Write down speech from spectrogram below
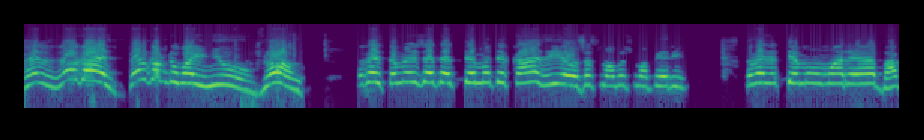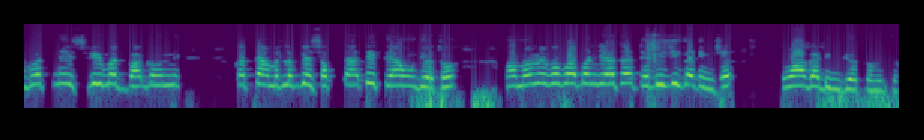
hello guys welcome to my new vlog તો ગાઈસ તમારી સાથે અત્યારમાં તે કાં જઈ આવ્યો ચશ્મા બસમાં પહેરી. તો ગાઈસ અત્યારમાં હું મારે ભાગવતની, શ્રીમદ ભાગવતની કથા મતલબ કે સપ્તાહ હતી ત્યાં હું ગયો હતો. મારા મમ્મી પપ્પા પણ ગયા હતા, તે બીજી ગાડીમાં છે. હું આ ગાડીમાં ગયો હતો મિત્રો.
